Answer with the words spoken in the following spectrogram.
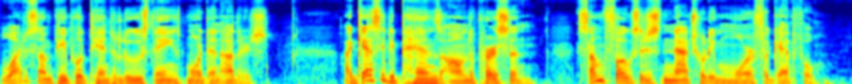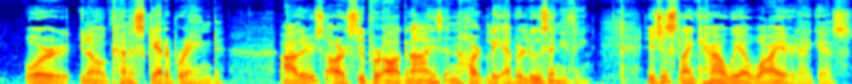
why do some people tend to lose things more than others? I guess it depends on the person. Some folks are just naturally more forgetful or, you know, kind of scatterbrained. Others are super organized and hardly ever lose anything. It's just like how we are wired, I guess.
